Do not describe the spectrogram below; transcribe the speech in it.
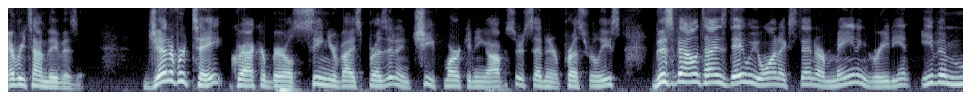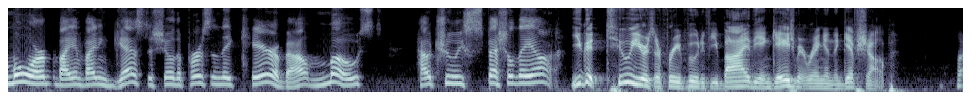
every time they visit. Jennifer Tate, Cracker Barrel's senior vice president and chief marketing officer, said in her press release This Valentine's Day, we want to extend our main ingredient even more by inviting guests to show the person they care about most how truly special they are. You get two years of free food if you buy the engagement ring in the gift shop.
